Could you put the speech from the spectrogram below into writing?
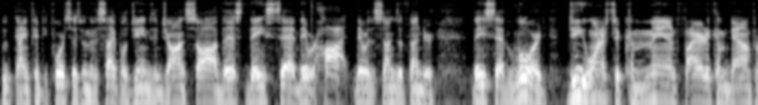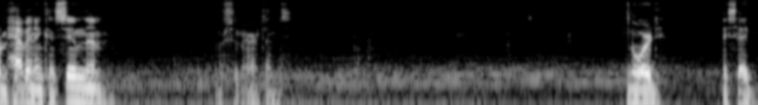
Luke 9:54 says when the disciples James and John saw this they said they were hot. They were the sons of thunder. They said lord do you want us to command fire to come down from heaven and consume them? The Samaritans. Lord they said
